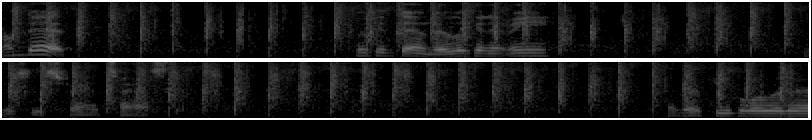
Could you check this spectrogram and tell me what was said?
I'm dead. Look at them, they're looking at me. This is fantastic. There are people over there?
